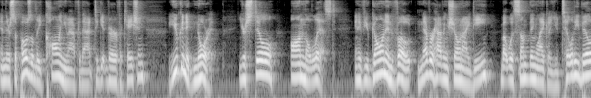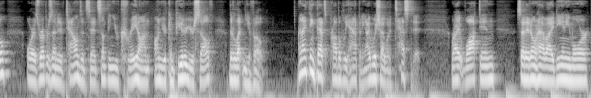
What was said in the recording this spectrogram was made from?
and they're supposedly calling you after that to get verification, you can ignore it. You're still on the list. And if you go in and vote, never having shown ID, but with something like a utility bill, or as Representative Townsend said, something you create on, on your computer yourself, they're letting you vote. And I think that's probably happening. I wish I would have tested it, right? Walked in, said I don't have ID anymore,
